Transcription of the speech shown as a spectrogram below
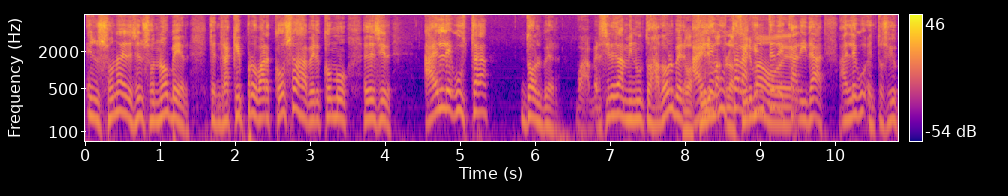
en zona de descenso, no ver, tendrá que probar cosas a ver cómo, es decir, a él le gusta Dolber. Buah, a ver si le dan minutos a Dolber. ¿Lo a él le gusta la gente de calidad. A él le entonces yo,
